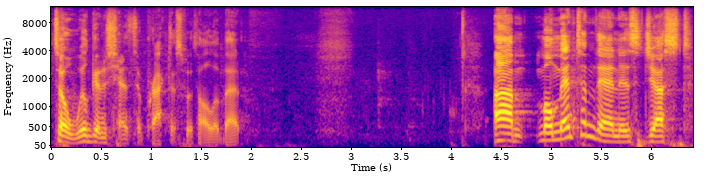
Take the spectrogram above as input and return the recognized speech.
So we'll get a chance to practice with all of that. Um, momentum then is just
